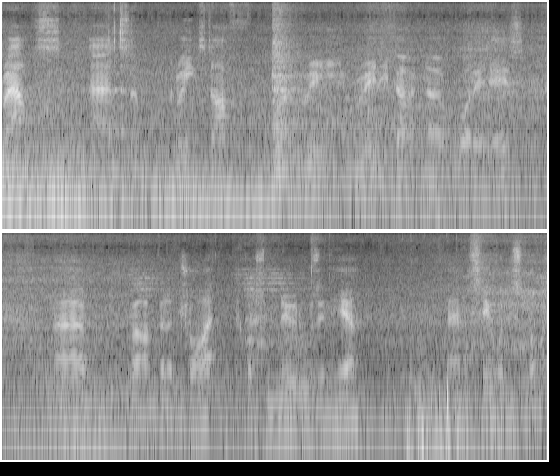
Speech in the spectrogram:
sprouts and some green stuff. I really, really don't know what it is. Um, but I'm going to try it. I've got some noodles in here and see what it's like.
